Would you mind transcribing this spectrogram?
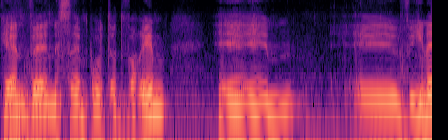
כן, ונסיים פה את הדברים. אה, והנה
